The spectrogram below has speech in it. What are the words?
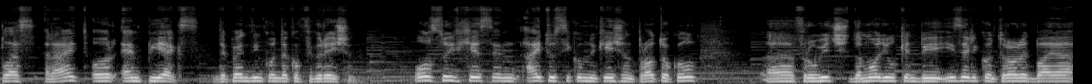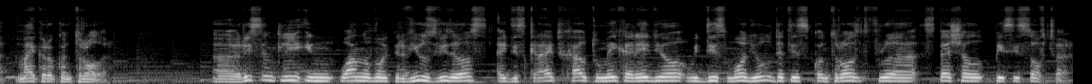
plus, right or MPX depending on the configuration. Also it has an I2C communication protocol uh, through which the module can be easily controlled by a microcontroller. Uh, recently in one of my previous videos I described how to make a radio with this module that is controlled through a special PC software.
